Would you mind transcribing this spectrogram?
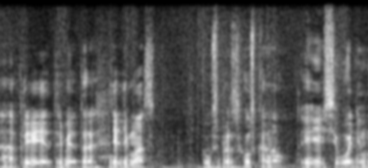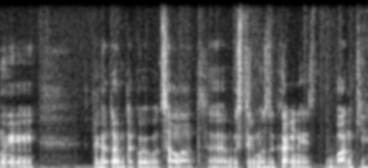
А, Привет, ребята, я Димас, Cooks Brothers Who's канал. И сегодня мы приготовим такой вот салат, э, быстрые музыкальные банки,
